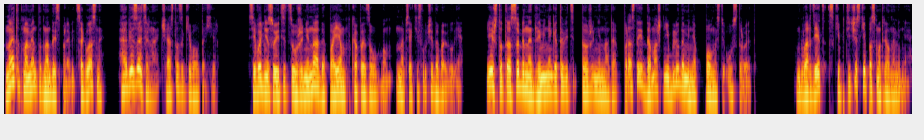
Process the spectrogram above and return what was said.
Но этот момент надо исправить, согласны? Обязательно, часто закивал Тахир. Сегодня суетиться уже не надо, поем в кафе за углом, на всякий случай добавил я. И что-то особенное для меня готовить тоже не надо. Простые домашние блюда меня полностью устроят. Гвардеец скептически посмотрел на меня.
